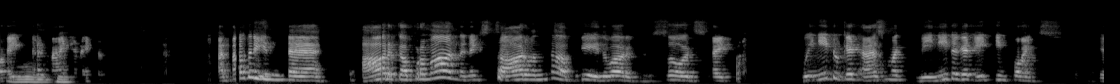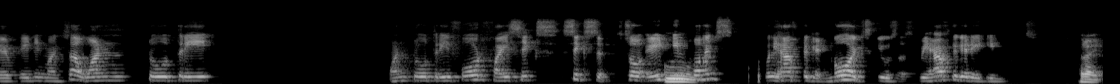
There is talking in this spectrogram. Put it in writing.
Brighton, Man United. அதாவது இந்த ஆறுக்கு அப்புறமா அந்த நெக்ஸ்ட் ஆறு வந்து அப்படியே இதுவா இருக்கு ஸோ இட்ஸ் லைக் we need to get as much we need to get 18 points 18 points so 1 2 one, two, three, four, five, six, six. So 18 mm. points we have to get. No excuses. We have to get 18 points. Right.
